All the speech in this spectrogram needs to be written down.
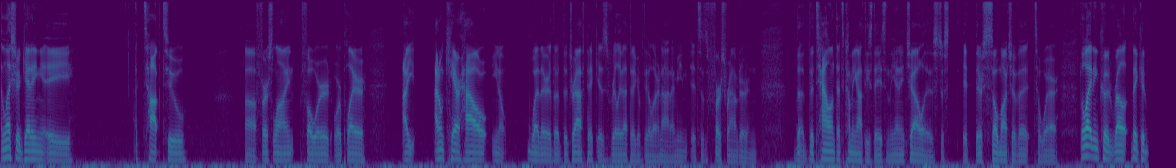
unless you're getting a a top two uh, first line forward or player. I I don't care how you know whether the the draft pick is really that big of a deal or not. I mean, it's a first rounder, and the the talent that's coming out these days in the NHL is just it. There's so much of it to where the Lightning could rel- they could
